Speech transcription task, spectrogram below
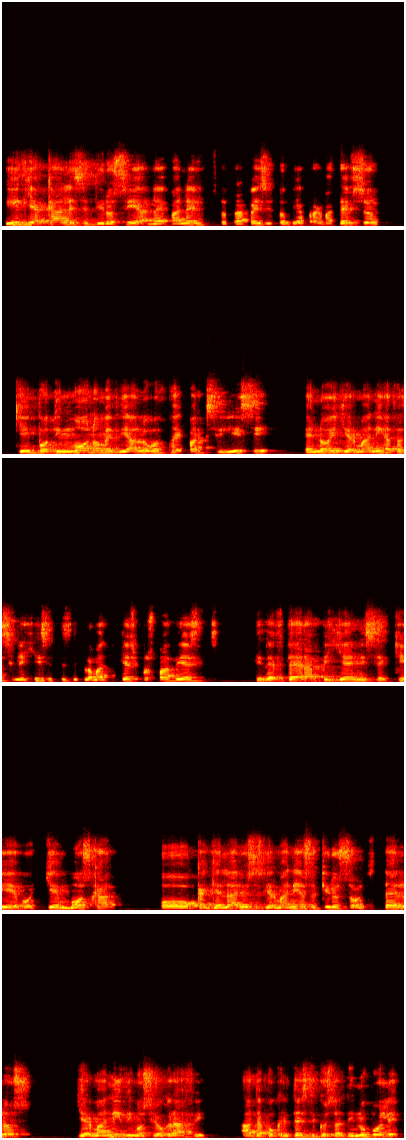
Η ίδια κάλεσε τη Ρωσία να επανέλθει στο τραπέζι των διαπραγματεύσεων και είπε ότι μόνο με διάλογο θα υπάρξει λύση, ενώ η Γερμανία θα συνεχίσει τις διπλωματικές προσπάθειές της. Τη Δευτέρα πηγαίνει σε Κίεβο και Μόσχα ο καγκελάριος της Γερμανίας, ο κύριος Σόλτς. Τέλος, Γερμανοί δημοσιογράφοι ανταποκριτές στην Κωνσταντινούπολη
